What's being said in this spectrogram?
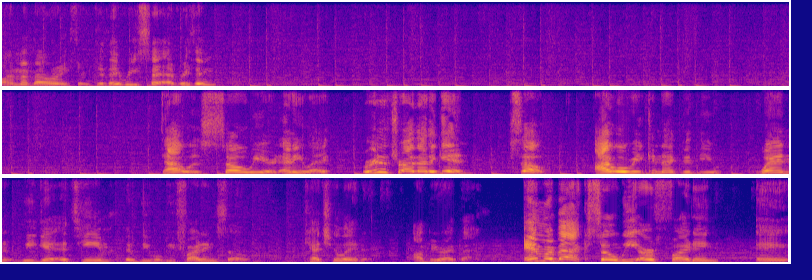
Why am I battle rank 3? Did they reset everything? That was so weird. Anyway, we're going to try that again. So, I will reconnect with you when we get a team that we will be fighting. So, catch you later. I'll be right back. And we're back. So, we are fighting a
